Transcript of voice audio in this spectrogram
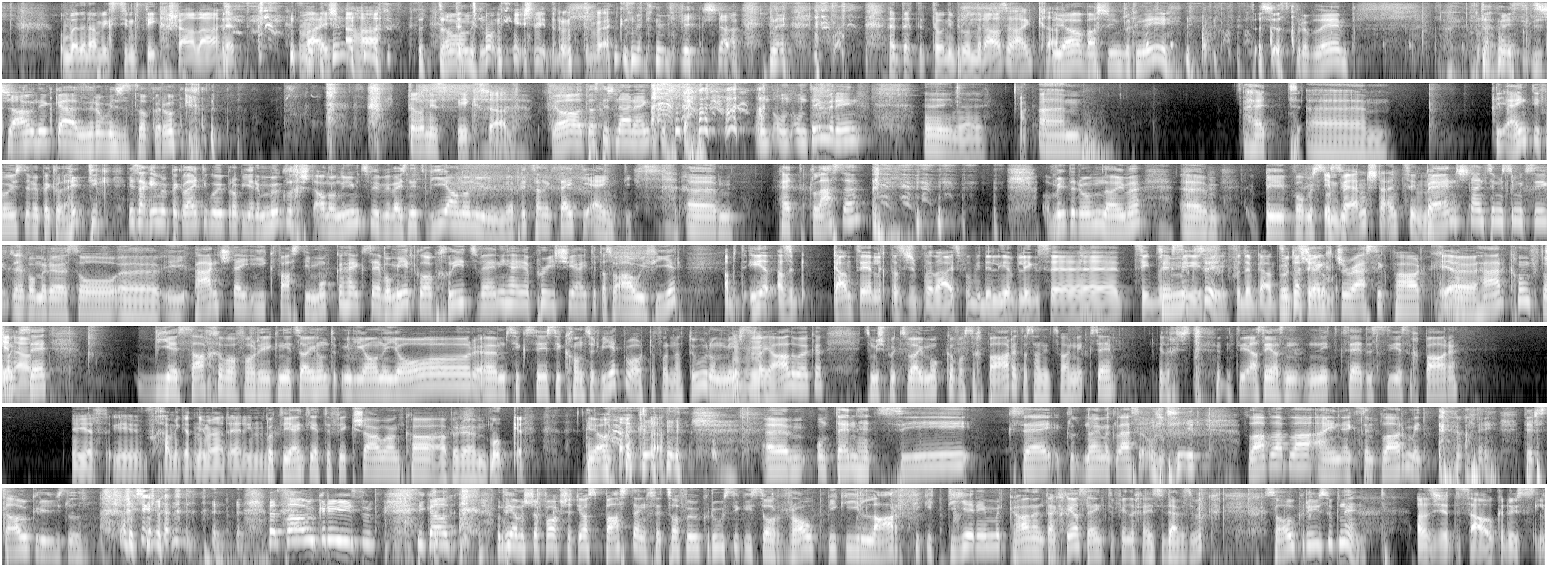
und wenn er nämlich seinen Fickschal anhat, weißt du, aha, Der der Toni. Toni ist wieder unterwegs. Mit dem Fickschal. Nein. Hat dich der Toni Brunner auch so eingehauen? Ja, wahrscheinlich nicht. Das ist ja das Problem. Dann haben sie den Schau nicht gegeben, darum ist es so verrückt. Tonis Fickschal. Ja, das ist dann eigentlich... Und, und, und immerhin Hey, nein. ähm, hat ähm, die eine von unserer Begleitung, ich sage immer Begleitung, wo ich probiere, möglichst anonym zu bleiben, ich weiß nicht wie anonym, aber jetzt habe ich gesagt, die eine, ähm, hat gelesen, und wiederum nehmen, ähm, bei, wo wir so Im Bernsteinzimmer. Bernstein sind wir, gewesen, äh, wo wir äh, so äh, in Bernstein eingefasste Mucke haben gesehen, wo wir, glaube ich, ein bisschen zu wenig haben appreciated, also alle vier. Aber ihr, also ganz ehrlich, das ist bereits von meinen Lieblingszimmer äh, von dem ganzen Weil das ist Museum. eigentlich Jurassic Park Ja. äh, Herkunft, wo Genau. man sieht, wie Sachen, die vor irgendwie 200 Millionen Jahren ähm, sie gesehen, sind konserviert worden von der Natur und wir Mhm. können anschauen. Zum Beispiel zwei Mucken, die sich paaren, das habe ich zwar nicht gesehen. Vielleicht ist, also ich habe nicht gesehen, dass sie sich paaren. Ich, ich kann mich gerade nicht mehr erinnern. Gut, die eine die hat eine Fixschau an, aber ähm, Mucke. Ja. ähm, und dann hat sie noch einmal gelesen und hier bla bla bla, ein Exemplar mit der Saugrüsel. ein Saugrüsel! Die ganze, und die haben mir schon vorgestellt, ja, es passt eigentlich, es hat so viele grusige, so raupige, larvige Tiere immer gehabt. Und dann dachte ich, ja, vielleicht haben sie das wirklich Saugrüsel genannt. Also es war ein Saugrüssel.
